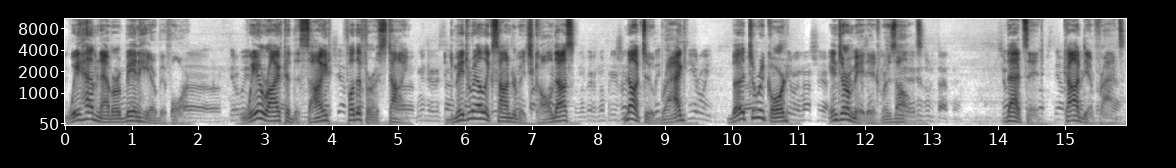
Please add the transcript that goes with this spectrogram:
We have never been here before. We arrived at the site for the first time. Dmitry Alexandrovich called us, not to brag, but to record intermediate results. That's it. Cut, dear friends.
